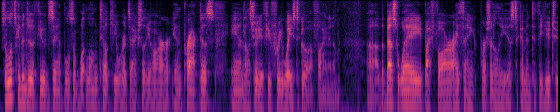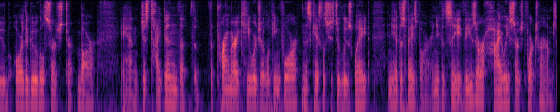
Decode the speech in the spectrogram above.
So let's get into a few examples of what long tail keywords actually are in practice, and I'll show you a few free ways to go about finding them. Uh, the best way, by far, I think personally, is to come into the YouTube or the Google search bar and just type in the, the, the, primary keyword you're looking for. In this case, let's just do lose weight, and you hit the space bar, and you can see these are highly searched for terms.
